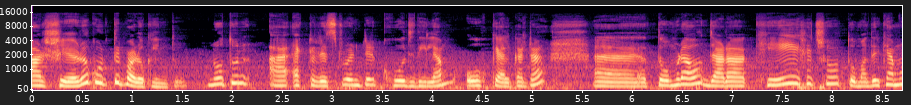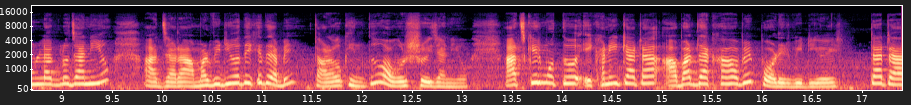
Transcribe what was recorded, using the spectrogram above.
আর শেয়ারও করতে পারো কিন্তু। নতুন একটা রেস্টুরেন্টের খোঁজ দিলাম ও ক্যালকাটা। তোমরাও যারা খেয়ে এসেছ, তোমাদের কেমন লাগল জানিও। আর যারা আমার ভিডিও দেখে যাবে, তারাও কিন্তু অবশ্যই জানিও। আজকের মতো এখানেই টাটা, আবার দেখা হবে পরের ভিডিওয়ে টাটা!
